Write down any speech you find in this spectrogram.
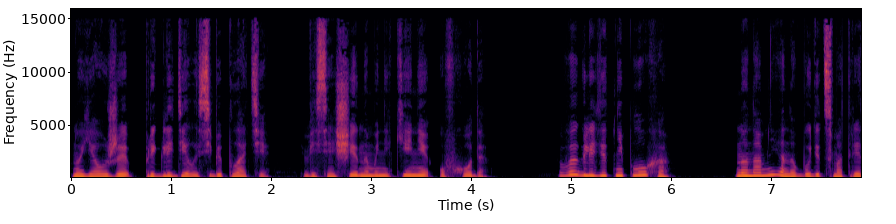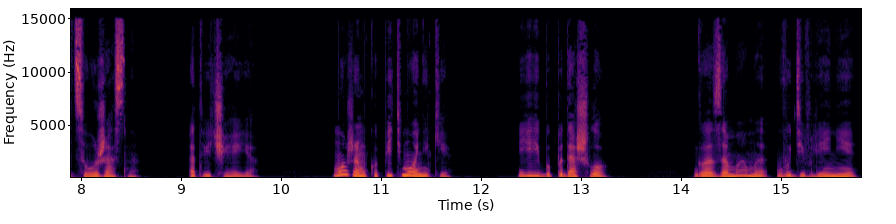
но я уже приглядела себе платье, висящее на манекене у входа. Выглядит неплохо, но на мне оно будет смотреться ужасно, отвечаю я. Можем купить Моники. Ей бы подошло. Глаза мамы в удивлении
